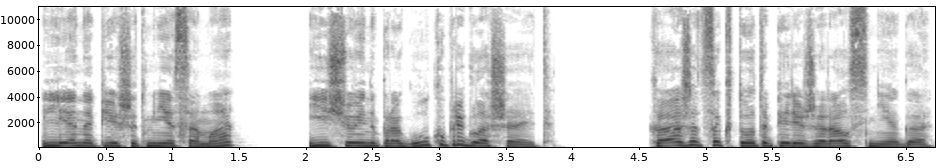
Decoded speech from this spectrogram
Лена пишет мне сама, еще и на прогулку приглашает. Кажется, кто-то пережирал снега.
